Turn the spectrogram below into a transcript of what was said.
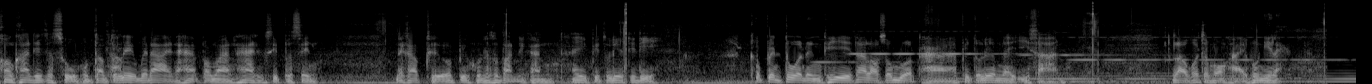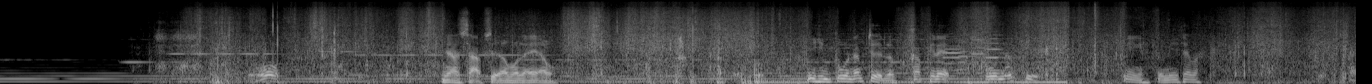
ค่อนข้างที่จะสูง ผมจำตัวเลขไม่ได้นะฮะ ประมาณ 5-10%นะครับ ถือว่าเป็นคุณสมบัติในการให้ปิโตรเลียมที่ดี ก็เป็นตัวหนึ่งที่ถ้าเราสำรวจหาปิโตรเลียมในอีสาน เราก็จะมองหาไอ้พวกนี้แหละ เนี่ยสาบเสือหมดแล้วนี่หินปูนน้ำจืดเหรอครับพี่เล็กคูน้ำจืดนี่ไงตรงนี้ใช่ปะใช่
